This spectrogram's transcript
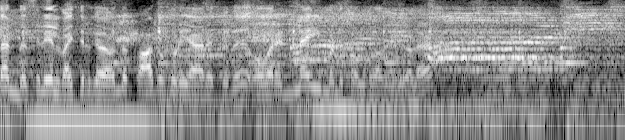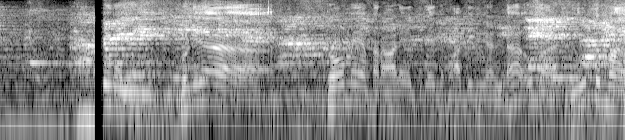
தான் இந்த சிலையில் வைத்திருக்கிறத வந்து பார்க்கக்கூடிய இருக்குது. ஒவ்வொரு நிலையும் மட்டும் சொல்கிறாங்க இதுகளை புனித சோமையப்பர் ஆலயத்துலேருந்து பார்த்தீங்கன்னா இப்போ நூற்று மாத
